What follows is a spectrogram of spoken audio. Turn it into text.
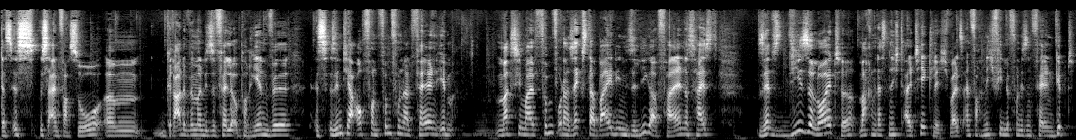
das ist, ist einfach so. Ähm, gerade wenn man diese Fälle operieren will, es sind ja auch von 500 Fällen eben maximal fünf oder sechs dabei, die in diese Liga fallen. Das heißt, selbst diese Leute machen das nicht alltäglich, weil es einfach nicht viele von diesen Fällen gibt.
